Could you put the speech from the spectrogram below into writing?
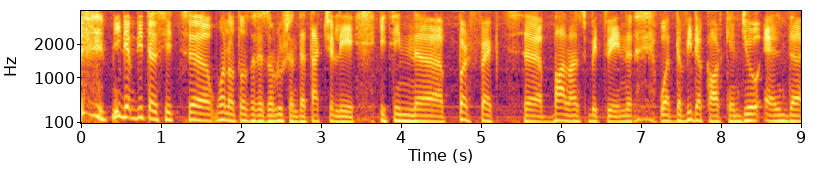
medium details it's uh, one of those resolution that actually it's in uh, perfect uh, balance between what the video card can do and uh,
